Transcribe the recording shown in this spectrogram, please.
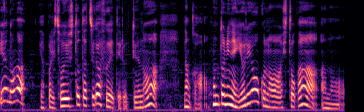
っていうのがやっぱりそういう人たちが増えてるっていうのはなんか本当にねより多くの人があの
